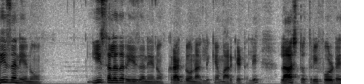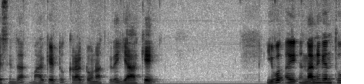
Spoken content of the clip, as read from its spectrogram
ರೀಸನ್ ಏನು? ಈ ಸಲದ ರೀಸನ್ ಏನು? ಕ್ರ್ಯಾಕ್ ಡೌನ್ ಆಗಲಿಕ್ಕೆ ಮಾರ್ಕೆಟಲ್ಲಿ ಲಾಸ್ಟ್ ತ್ರೀ ಫೋರ್ ಡೇಸಿಂದ ಮಾರ್ಕೆಟು ಕ್ರ್ಯಾಕ್ ಡೌನ್ ಆಗ್ತಿದೆ. ಯಾಕೆ? ಇವ ನನಗಂತೂ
